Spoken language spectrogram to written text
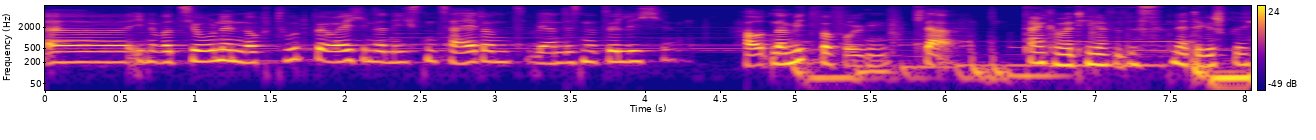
äh, Innovationen noch tut bei euch in der nächsten Zeit und werden das natürlich hautnah mitverfolgen. Klar. Danke, Martina, für das nette Gespräch.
